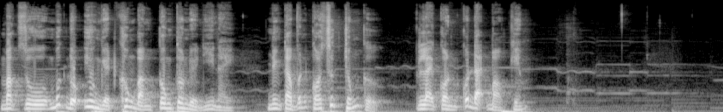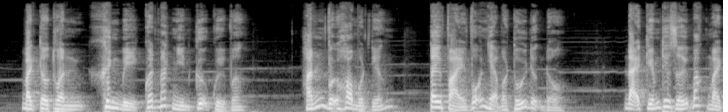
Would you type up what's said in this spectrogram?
Mặc dù mức độ yêu nghiệt không bằng công tôn luyện nhi này, Nhưng ta vẫn có sức chống cự, Lại còn có đại bảo kiếm. Bạch Tiểu Thuần khinh bỉ quét mắt nhìn cự quỷ vương. Hắn vội ho một tiếng, Tay phải vỗ nhẹ vào túi đựng đồ Đại kiếm thế giới Bắc Mạch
